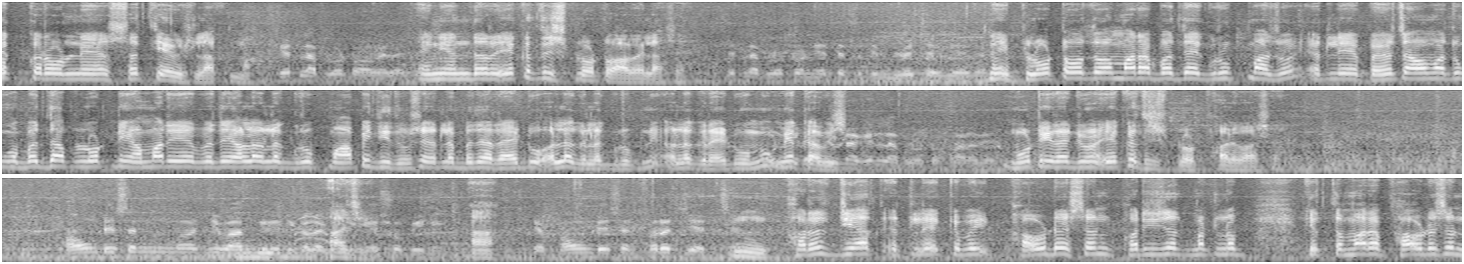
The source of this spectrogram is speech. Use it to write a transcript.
એક કરોડ ને સત્યાવીસ લાખમાં. કેટલા પ્લોટો આવેલા છે? એની અંદર એકત્રીસ પ્લોટો આવેલા છે. કેટલા પ્લોટોની અત્યાર સુધી વેચાઈ ગયા છે? નહીં પ્લોટો તો અમારા બધા ગ્રુપમાં જ હોય એટલે વેચાવામાં ટૂંક બધા પ્લોટની અમારે બધે અલગ અલગ ગ્રુપમાં આપી દીધું છે એટલે બધા રાઇડું અલગ અલગ ગ્રુપની અલગ રાઇડો અમે મેકાવી છે કેટલા પ્લોટો મોટી રાઇડું એકત્રીસ પ્લોટ ફાળવા છે. ફાઉન્ડેશનમાં જે વાત કરી હતી કલેક્ટર એસઓપીની હા. કે ફાઉન્ડેશન ફરજિયાત છે. ફરજિયાત એટલે કે ભાઈ ફાઉન્ડેશન ફરજિયાત મતલબ કે તમારે ફાઉન્ડેશન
